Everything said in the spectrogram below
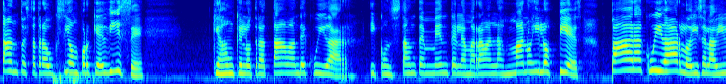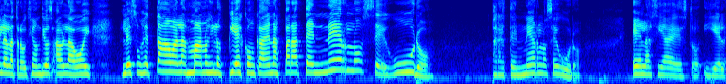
tanto esta traducción porque dice que aunque lo trataban de cuidar y constantemente le amarraban las manos y los pies para cuidarlo, dice la Biblia, la traducción Dios habla hoy, le sujetaban las manos y los pies con cadenas para tenerlo seguro, para tenerlo seguro. Él hacía esto y él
